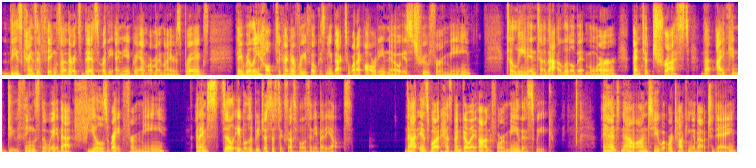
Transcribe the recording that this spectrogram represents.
these kinds of things, whether it's this or the Enneagram or my Myers Briggs, they really help to kind of refocus me back to what I already know is true for me, to lean into that a little bit more and to trust that I can do things the way that feels right for me. And I'm still able to be just as successful as anybody else. That is what has been going on for me this week. And now on to what we're talking about today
